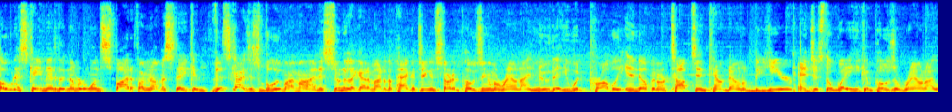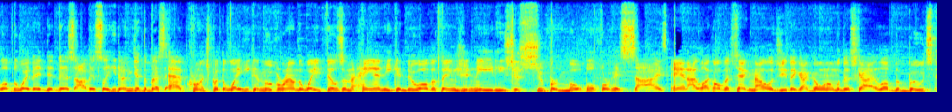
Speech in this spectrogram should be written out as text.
Otis came in at the number 1 spot, if I'm not mistaken. This guy just blew my mind. As soon as I got him out of the packaging and started posing him around, I knew that he would probably end up in our top 10 countdown of the year. And just the way he can pose around, I love the way they did this. Obviously, he doesn't get the best ab crunch, but the way he can move around, the way he feels in the hand, he can do all the things you need. He's just super mobile for his size, and I like all the technology they got going on with this guy. I love the boots.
